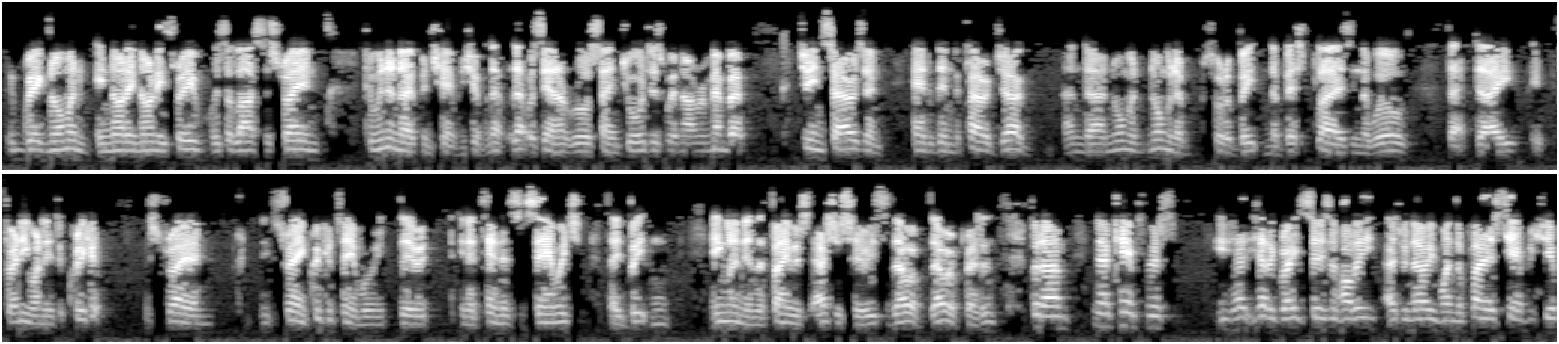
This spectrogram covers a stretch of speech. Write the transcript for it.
Greg Norman in 1993 was the last Australian to win an Open Championship, and that, that was down at Royal St George's when I remember Gene Sarazen handed them the claret jug, and uh, Norman Norman had sort of beaten the best players in the world that day. If, for anyone into cricket, Australian the Australian cricket team were there in attendance at Sandwich. They'd beaten England in the famous Ashes series, so they were they were present. But um, you know, Cam Smith, he had, he had a great season, Holly. As we know, he won the Players Championship.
